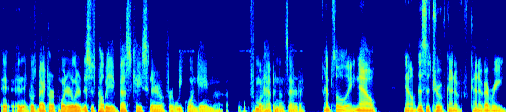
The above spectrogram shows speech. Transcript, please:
and it goes back to our point earlier, this is probably a best case scenario for a week one game uh, from what happened on Saturday. Absolutely. Now, you know, this is true of kind of, kind of every,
